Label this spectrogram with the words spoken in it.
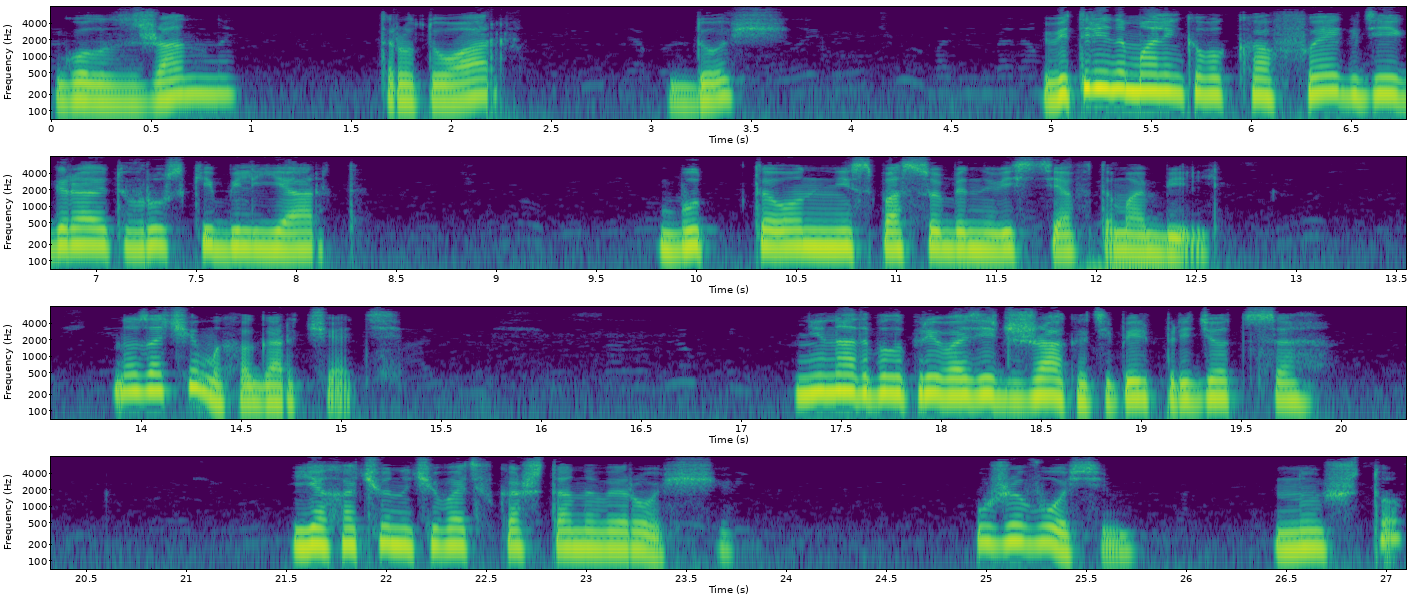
Голос Жанны, тротуар, дождь, витрина маленького кафе, где играют в русский бильярд, будто он не способен вести автомобиль. Но зачем их огорчать? Не надо было привозить Жака, теперь придется... Я хочу ночевать в каштановой роще. Уже восемь. Ну и что?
